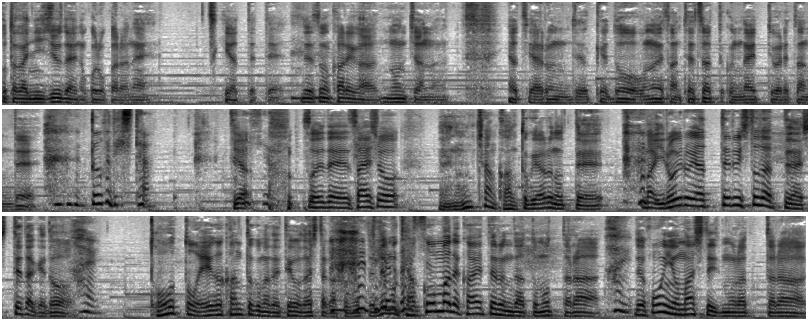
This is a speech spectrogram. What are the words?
お互い20代の頃からね付き合ってて。でその彼がのんちゃんのやつやるんだけど尾上さん手伝ってくんないって言われたんで。どうでした？いやそれで最初「えのんちゃん監督やるの?」ってまあいろいろやってる人だってのは知ってたけどはい。とうとう映画監督まで手を出したかと思って。でも脚本まで書いてるんだと思ったらはい。で本読ませてもらったら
